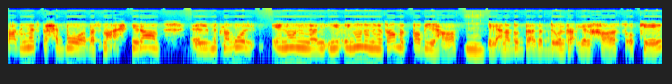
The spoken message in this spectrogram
بعض الناس بحبوها بس مع احترام مثل ما نقول قانون قانون نظام الطبيعة م. اللي أنا ضدها إذا بدي أقول رأيي الخاص. okay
